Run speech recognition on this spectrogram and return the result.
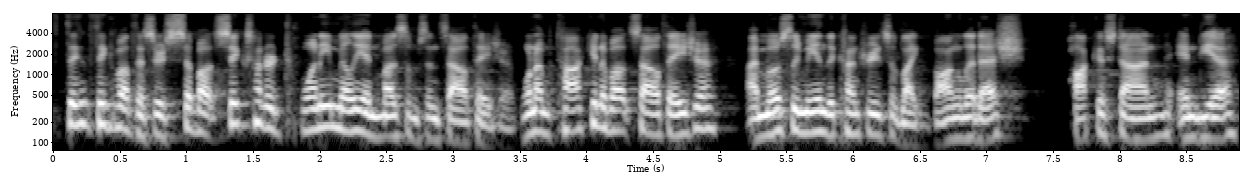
think, think, about this. There's about 620 million Muslims in South Asia. When I'm talking about South Asia, I mostly mean the countries of like Bangladesh, Pakistan, India,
